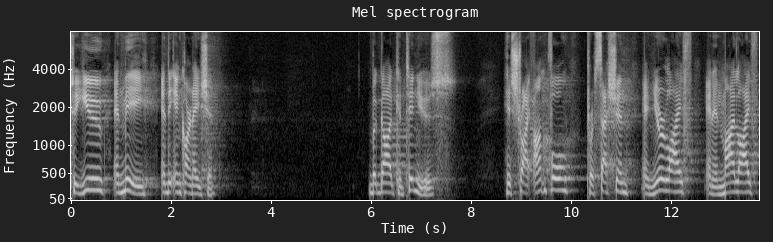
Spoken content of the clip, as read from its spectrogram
to you and me in the incarnation. But God continues his triumphal procession in your life and in my life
